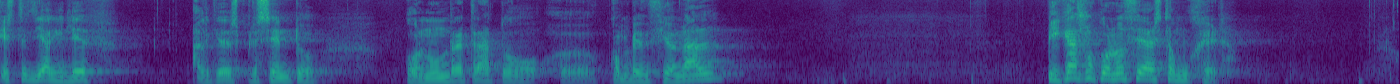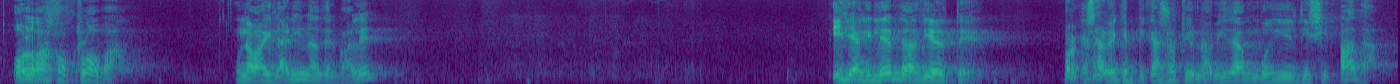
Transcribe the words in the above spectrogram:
este Diaghilev, al que les presento con un retrato eh, convencional, Picasso conoce a esta mujer Olga Joklova, una bailarina del ballet. Y Diaghilev le advierte, porque sabe que Picasso tiene una vida muy disipada.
